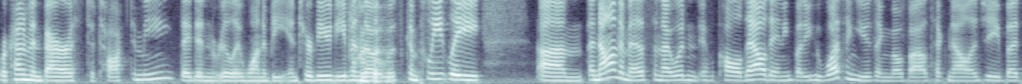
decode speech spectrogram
were kind of embarrassed to talk to me. They didn't really want to be interviewed, even though it was completely um, anonymous, and I wouldn't have called out anybody who wasn't using mobile technology. But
